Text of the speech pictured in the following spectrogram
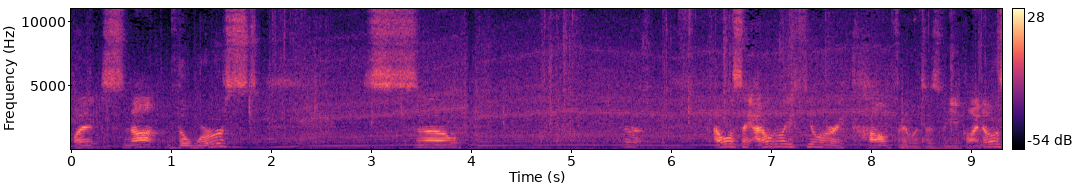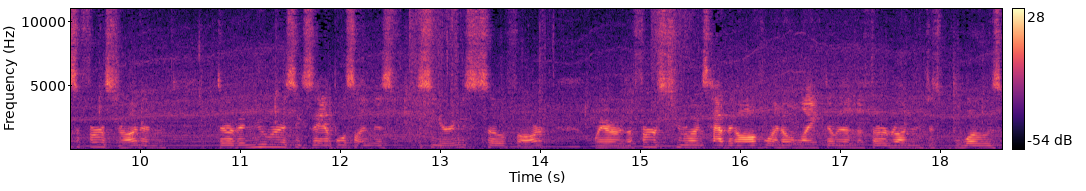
But it's not the worst. So, uh, I will say, I don't really feel very confident with this vehicle. I know it's the first run, and there have been numerous examples in this series so far where the first two runs have been awful, I don't like them, and then the third run just blows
